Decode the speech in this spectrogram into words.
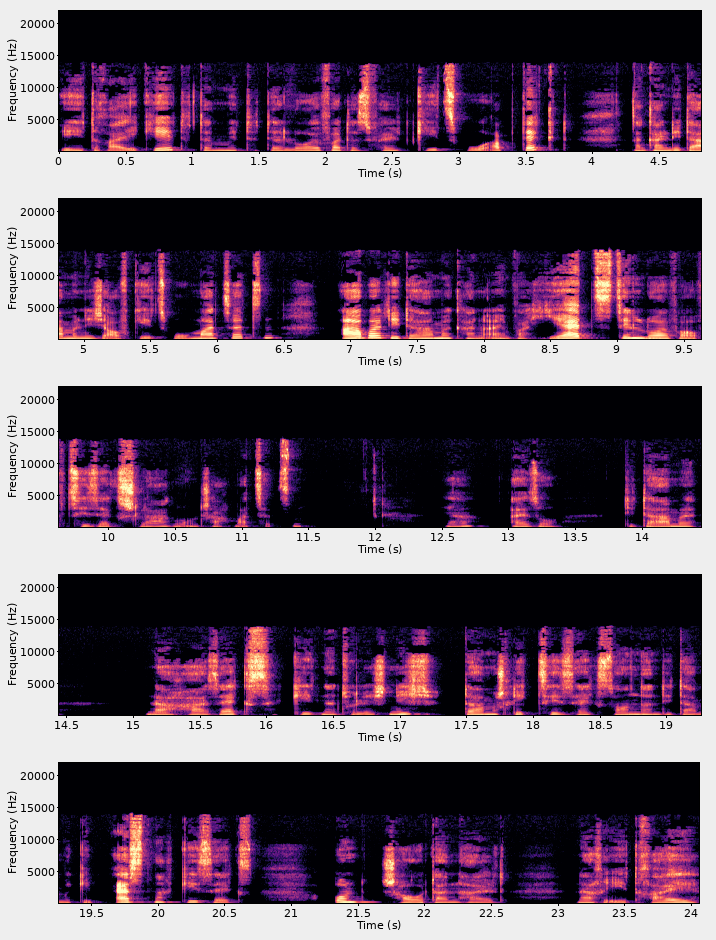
E3 geht, damit der Läufer das Feld G2 abdeckt, dann kann die Dame nicht auf G2 matt setzen, aber die Dame kann einfach jetzt den Läufer auf C6 schlagen und Schachmatt setzen. Ja, also die Dame nach H6 geht natürlich nicht, Dame schlägt C6, sondern die Dame geht erst nach G6 und schaut dann halt nach E3,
